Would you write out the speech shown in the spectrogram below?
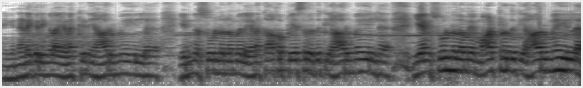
நீங்கள் நினைக்கிறீங்களா? எனக்குன்னு யாருமே இல்லை. என்ன சூழ்நிலைமையில் எனக்காக பேசுறதுக்கு யாருமே இல்லை. என் சூழ்நிலைமை மாற்றுறதுக்கு யாருமே இல்லை.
